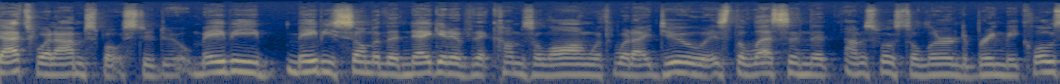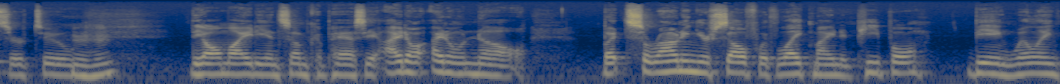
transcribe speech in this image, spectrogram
that's what I'm supposed to do. Maybe maybe some of the negative that comes along with what I do is the lesson that I'm supposed to learn to bring me closer to Mm-hmm. the Almighty in some capacity. I don't I don't know. But surrounding yourself with like-minded people, being willing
